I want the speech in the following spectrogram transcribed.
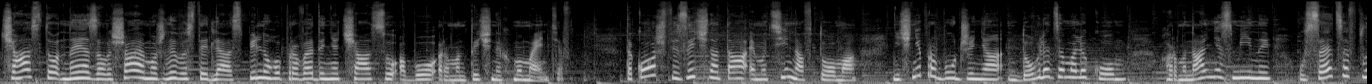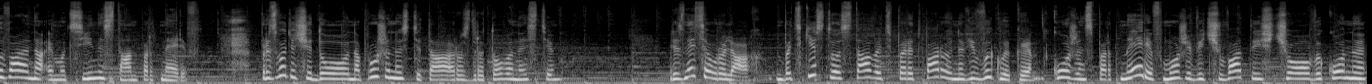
часто не залишає можливостей для спільного проведення часу або романтичних моментів. Також фізична та емоційна втома, нічні пробудження, догляд за малюком, гормональні зміни усе це впливає на емоційний стан партнерів, призводячи до напруженості та роздратованості. Різниця у ролях. Батьківство ставить перед парою нові виклики. Кожен з партнерів може відчувати, що виконує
